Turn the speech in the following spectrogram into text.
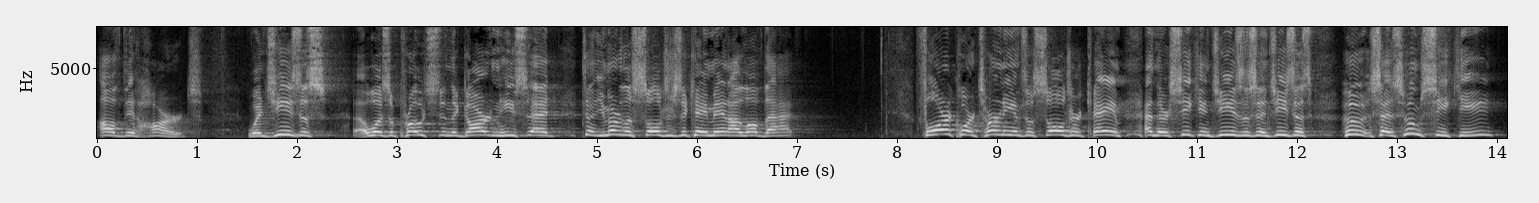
of the heart. When Jesus uh, was approached in the garden, he said, You remember the soldiers that came in? I love that. Four quaternions of soldiers came and they're seeking Jesus, and Jesus who says, Whom seek ye?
